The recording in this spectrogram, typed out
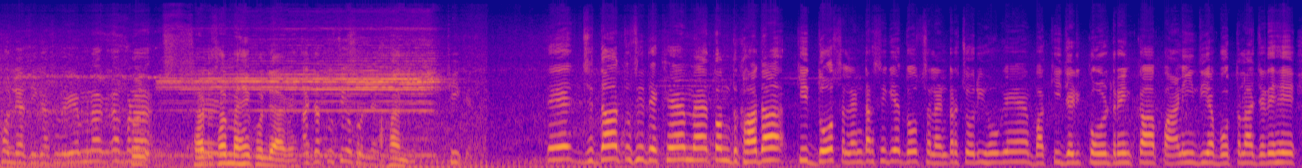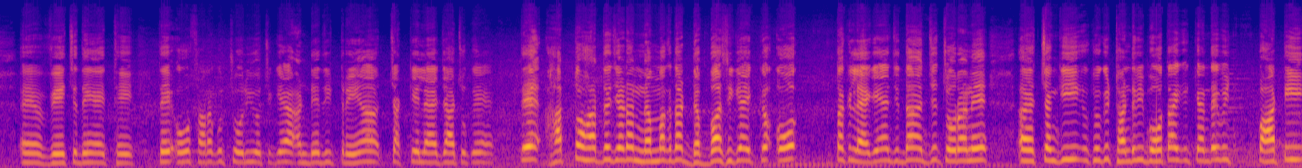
ਖੋਲਿਆ ਸੀਗਾ? ਸਵੇਰੇ ਆਪਣਾ ਆਪਣਾ ਸਾਡੇ ਸਰ ਮੈਂ ਹੀ ਖੋਲਿਆ ਆ ਅੱਛਾ ਤੁਸੀਂ ਉਹ ਜਿੱਦਾਂ ਤੁਸੀਂ ਦੇਖਿਆ ਮੈਂ ਤੁਹਾਨੂੰ ਦਿਖਾਦਾ ਕਿ ਦੋ ਸਿਲੰਡਰ ਸੀਗੇ ਦੋ ਸਿਲੰਡਰ ਚੋਰੀ ਹੋ ਗਏ ਆ ਬਾਕੀ ਜਿਹੜੀ ਕੋਲਡ ਡਰਿੰਕ ਆ ਪਾਣੀ ਦੀਆਂ ਬੋਤਲਾਂ ਜਿਹੜੇ ਇਹ ਵੇਚਦੇ ਆ ਇੱਥੇ ਤੇ ਉਹ ਸਾਰਾ ਕੁਝ ਚੋਰੀ ਹੋ ਚੁੱਕਿਆ। ਅੰਡੇ ਦੀ ਟਰੇਆਂ ਚੱਕ ਕੇ ਲੈ ਜਾ ਚੁੱਕੇ ਆ ਤੇ ਤੋਂ ਹੱਦ ਜਿਹੜਾ ਨਮਕ ਦਾ ਡੱਬਾ ਸੀਗਾ ਇੱਕ ਉਹ ਤੱਕ ਲੈ ਗਏ ਆ। ਜਿੱਦਾਂ ਅੱਜ ਚੋਰਾਂ ਨੇ ਚੰਗੀ, ਕਿਉਂਕਿ ਠੰਡ ਵੀ ਬਹੁਤ ਹੈ ਕਿ ਕਹਿੰਦੇ ਵੀ ਪਾਰਟੀ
